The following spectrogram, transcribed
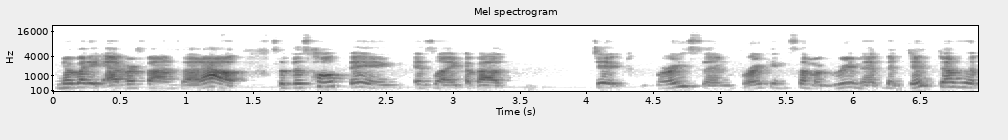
nobody ever finds that out. So this whole thing is like about Dick Grayson breaking some agreement, but Dick doesn't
